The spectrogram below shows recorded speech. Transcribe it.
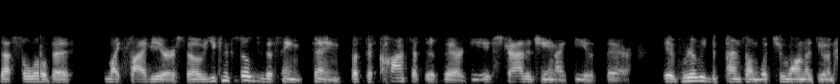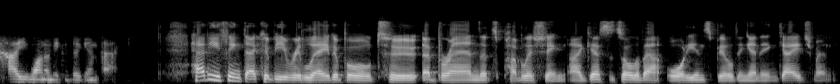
that's a little bit like five years. So you can still do the same thing, but the concept is there. The strategy and idea is there. It really depends on what you want to do and how you want to make a big impact. How do you think that could be relatable to a brand that's publishing? I guess it's all about audience building and engagement.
